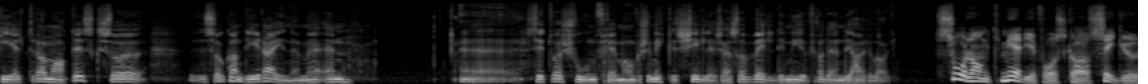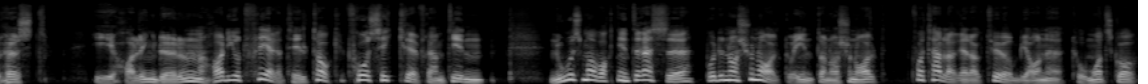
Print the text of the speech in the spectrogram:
helt dramatisk, så, så kan de regne med en eh, situasjon fremover som ikke skiller seg så veldig mye fra den de har i dag. Så langt medieforsker Sigurd Høst. I Hallingdølen har de gjort flere tiltak for å sikre fremtiden. Noe som har vakt interesse både nasjonalt og internasjonalt, forteller redaktør Bjarne Tormodsgaard.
